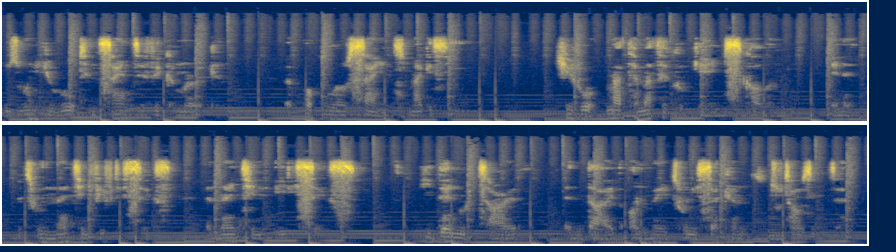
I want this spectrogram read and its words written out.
was when he wrote in Scientific American, a popular science magazine. He wrote Mathematical Games column in it between 1956 and 1986. He then retired and died on May 22, 2010.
